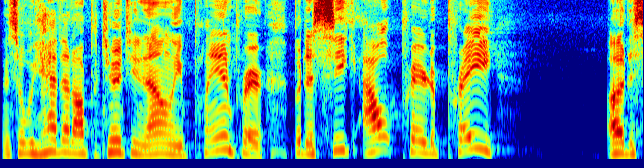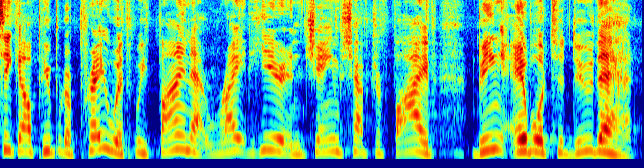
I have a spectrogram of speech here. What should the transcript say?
And so we have that opportunity to not only plan prayer, but to seek out prayer, to pray, uh, to seek out people to pray with. We find that right here in James chapter 5, being able to do that.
